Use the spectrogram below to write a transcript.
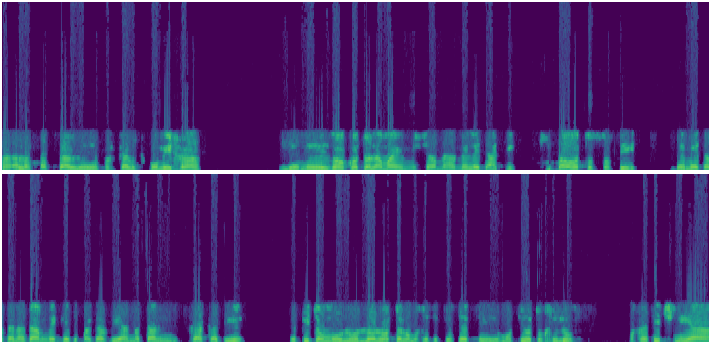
על הספסל אה, שחקן כמו מיכה, לזרוק אותו למים, שהמאמן לדעתי קיבע אותו סופית, באמת, הבן אדם נגד בגביע נתן משחק אדיר, ופתאום הוא לא- נותן לו מכניס את יוספי, מוציא אותו חילוף, מחצית שנייה,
